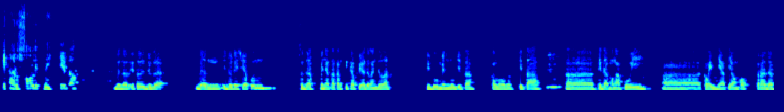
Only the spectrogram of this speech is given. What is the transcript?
kita harus solid nih gitu benar itu juga dan Indonesia pun sudah menyatakan sikap ya dengan jelas Ibu Menlu kita kalau kita uh, tidak mengakui uh, klaimnya Tiongkok terhadap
